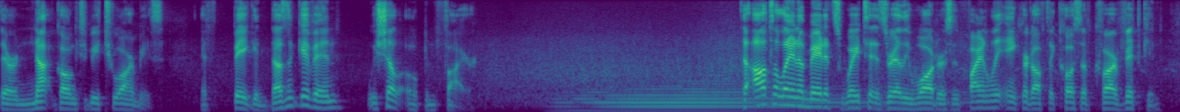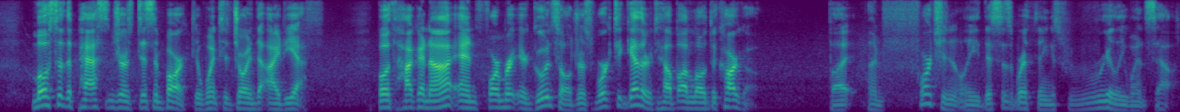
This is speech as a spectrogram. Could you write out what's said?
there are not going to be two armies. If Begin doesn't give in, we shall open fire. The Altalena made its way to Israeli waters and finally anchored off the coast of Kfar Vitkin. Most of the passengers disembarked and went to join the IDF. Both Haganah and former Irgun soldiers worked together to help unload the cargo. But unfortunately, this is where things really went south.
